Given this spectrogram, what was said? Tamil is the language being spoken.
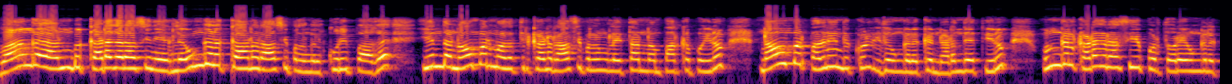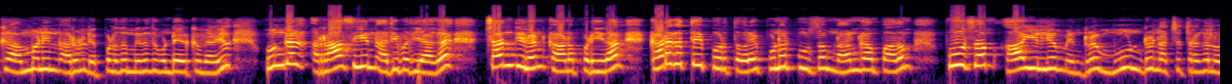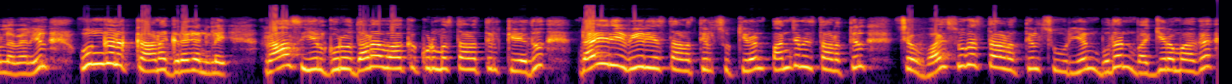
வாங்க அன்பு கடகராசி நேர்களே உங்களுக்கான ராசி பலன்கள் குறிப்பாக இந்த நவம்பர் மாதத்திற்கான ராசி பலன்களை தான் நாம் பார்க்க போகிறோம். நவம்பர் பதினைந்துக்குள் இது உங்களுக்கு நடந்தே தீரும். உங்கள் கடகராசியை பொறுத்தவரை உங்களுக்கு அம்மனின் அருள் எப்பொழுதும் இருந்து கொண்டே இருக்கும் வேளையில் உங்கள் ராசியின் அதிபதியாக சந்திரன் காணப்படுகிறார். கடகத்தை பொறுத்தவரை புனர்பூசம் நான்காம் பாதம் பூசம் ஆயில்யம் என்று மூன்று நட்சத்திரங்கள் உள்ள வேளையில் உங்களுக்கான கிரக நிலை ராசியில் குரு தனவாக்கு குடும்பஸ்தானத்தில் கேது தைரிய வீரியஸ்தானத்தில் சுக்கிரன் பஞ்சமி ஸ்தானத்தில் செவ்வாய் சுகஸ்தானத்தில் சூரியன் புதன் வக்கிரமாக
